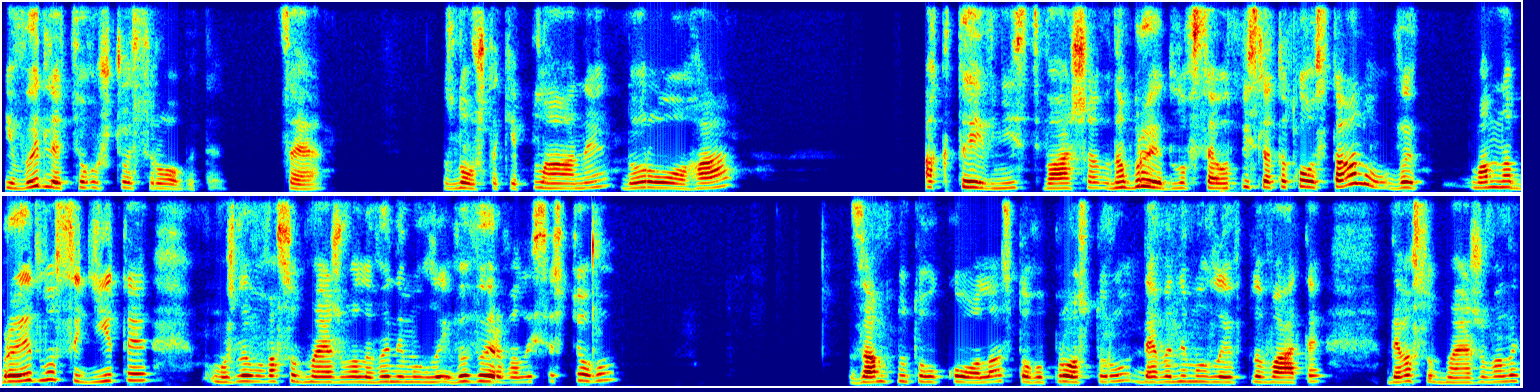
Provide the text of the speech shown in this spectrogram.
І ви для цього щось робите. Це знову ж таки плани, дорога, активність ваша, набридло все. От після такого стану ви, вам набридло сидіти, можливо, вас обмежували, ви не могли, ви вирвалися з цього замкнутого кола, з того простору, де ви не могли впливати, де вас обмежували.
